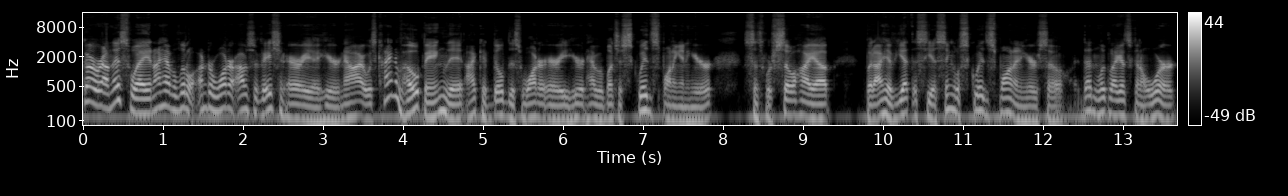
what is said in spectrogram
Go around this way, and I have a little underwater observation area here. Now, I was kind of hoping that I could build this water area here and have a bunch of squid spawning in here, since we're so high up. But I have yet to see a single squid spawn in here, so it doesn't look like it's going to work.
